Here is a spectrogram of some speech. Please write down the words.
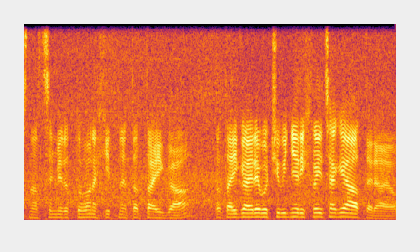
snad se mi do toho nechytne ta tajga. Ta tajga jede očividně rychleji, jak já teda, jo.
